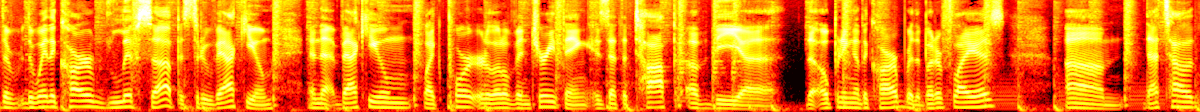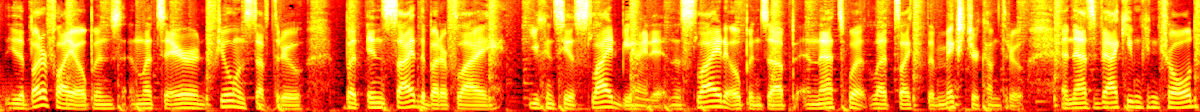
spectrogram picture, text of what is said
the the way the carb lifts up is through vacuum, and that vacuum like port or little venturi thing is at the top of the uh, the opening of the carb where the butterfly is. Um, that's how the butterfly opens and lets air and fuel and stuff through. But inside the butterfly, you can see a slide behind it, and the slide opens up, and that's what lets like the mixture come through, and that's vacuum controlled.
